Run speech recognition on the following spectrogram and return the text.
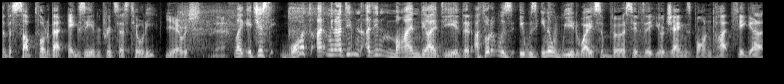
for the subplot about Eggsy and Princess Tildy. Yeah, which yeah. Like it just what? I mean, I didn't I didn't mind the idea that I thought it was it was in a weird way subversive that your James Bond type figure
